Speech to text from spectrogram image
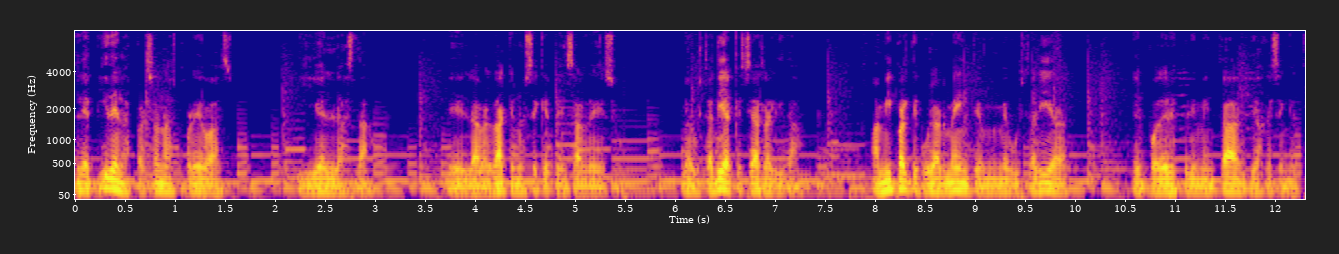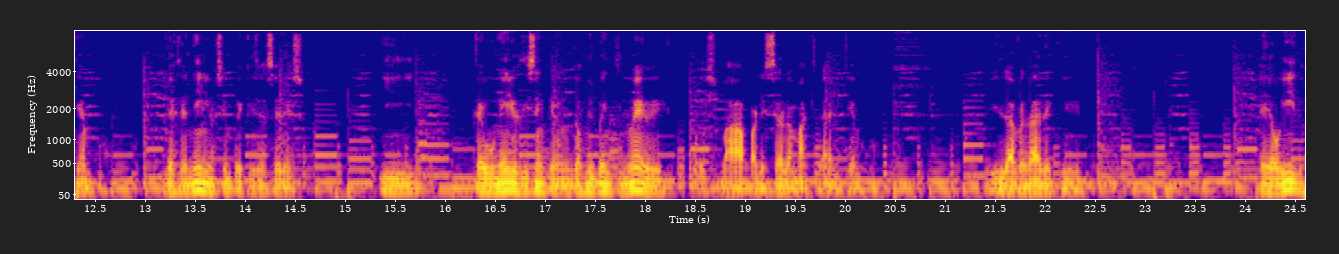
le piden las personas pruebas y él las da. Eh, la verdad que no sé qué pensar de eso. Me gustaría que sea realidad. A mí particularmente me gustaría el poder experimentar viajes en el tiempo. Desde niño siempre quise hacer eso. Y según ellos dicen que en 2029 pues va a aparecer la máquina del tiempo. Y la verdad es que he oído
